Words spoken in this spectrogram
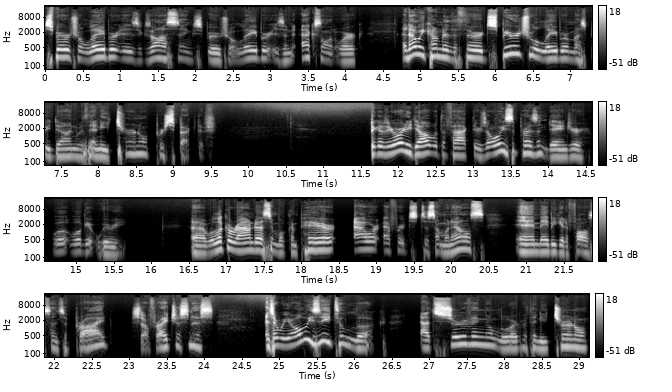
Spiritual labor is exhausting, spiritual labor is an excellent work. And now we come to the third spiritual labor must be done with an eternal perspective. Because we already dealt with the fact there's always the present danger, we'll, we'll get weary. Uh, we'll look around us and we'll compare our efforts to someone else and maybe get a false sense of pride, self righteousness. And so we always need to look at serving the Lord with an eternal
